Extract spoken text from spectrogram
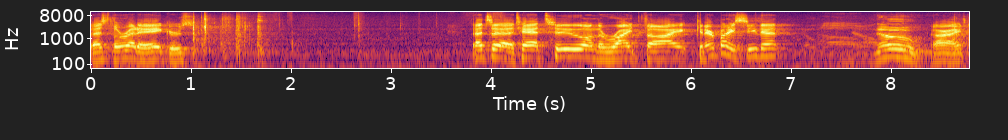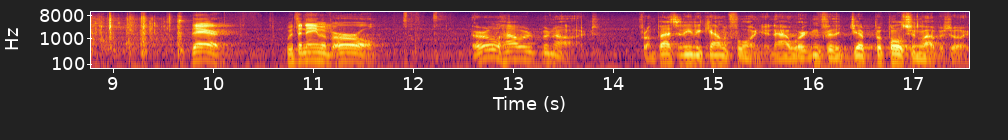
That's Loretta Akers. That's a tattoo on the right thigh. Can everybody see that? No. All right. There, with the name of Earl. Earl Howard Bernard, from Pasadena, California, now working for the Jet Propulsion Laboratory.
